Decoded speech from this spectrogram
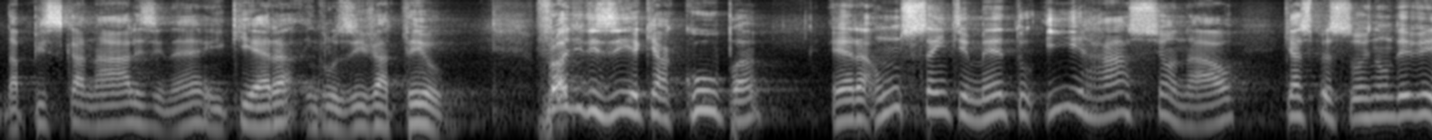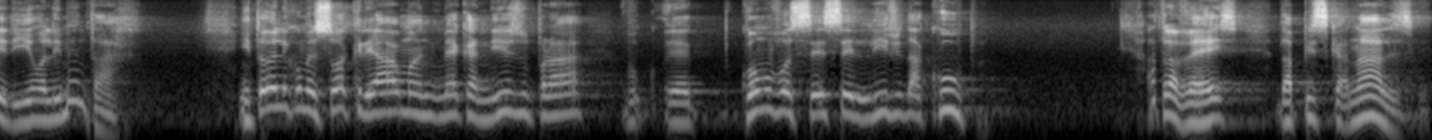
da psicanálise, né, e que era, inclusive, ateu. Freud dizia que a culpa era um sentimento irracional que as pessoas não deveriam alimentar. Então ele começou a criar um mecanismo para é, como você ser livre da culpa, através da psicanálise.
